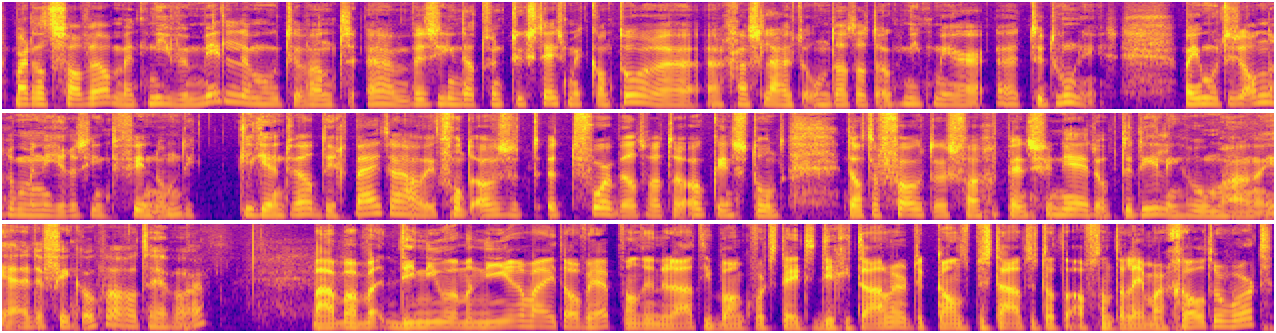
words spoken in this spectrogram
Maar dat zal wel met nieuwe middelen moeten. Want ehm, we zien dat we natuurlijk steeds meer kantoren eh, gaan sluiten, omdat dat ook niet meer te doen is. Maar je moet dus andere manieren zien te vinden om die cliënt wel dichtbij te houden. Ik vond overigens het, het voorbeeld wat er ook in stond... dat er foto's van gepensioneerden op de dealingroom hangen. Ja, dat vind ik ook wel wat hebben, hoor. Maar, maar die nieuwe manieren waar je het over hebt, want inderdaad, die bank wordt steeds digitaler. De kans bestaat dus dat de afstand alleen maar groter wordt.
